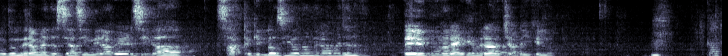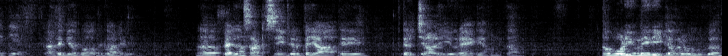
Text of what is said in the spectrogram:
ਉਦੋਂ ਮੇਰਾ ਮੈਂ ਦੱਸਿਆ ਸੀ ਮੇਰਾ weight ਸੀਗਾ 60 ਕਿਲੋ ਸੀ ਉਦੋਂ ਮੇਰਾ ਵਜ਼ਨ। ਤੇ ਹੁਣ ਰਹਿ ਗਿਆ ਮੇਰਾ 40 ਕਿਲੋ। ਘਟ ਗਿਆ। ਘਟ ਗਿਆ ਬਹੁਤ ਘਟ ਗਿਆ। ਅਹ ਪਹਿਲਾਂ 60 ਸੀ ਫਿਰ 50 ਤੇ ਫਿਰ 40 ਹੋ ਰਹਿ ਗਿਆ ਹੁਣ ਤਾਂ। ਤਾਂ ਹੌਲੀ ਹੌਲੀ ਰਿਕਵਰ ਹੋਊਗਾ।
